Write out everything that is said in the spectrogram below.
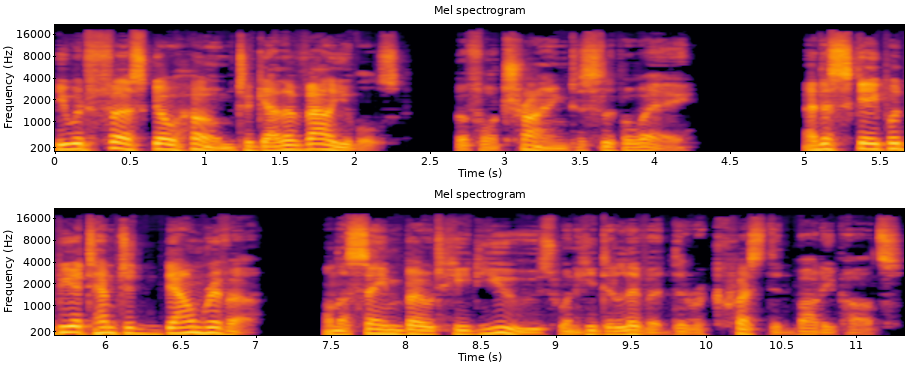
he would first go home to gather valuables before trying to slip away. And escape would be attempted downriver on the same boat he'd used when he delivered the requested body parts.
